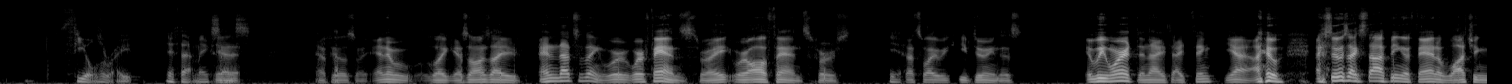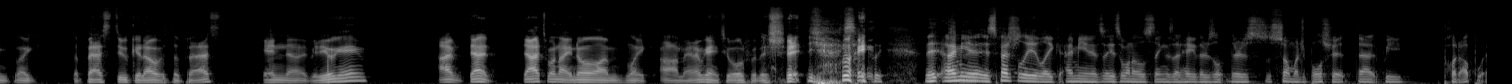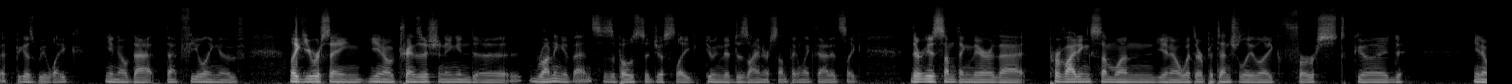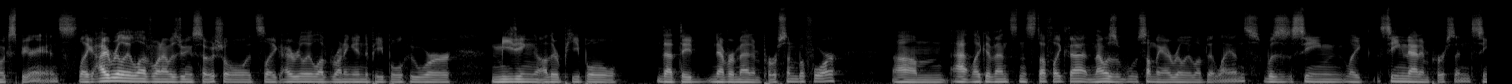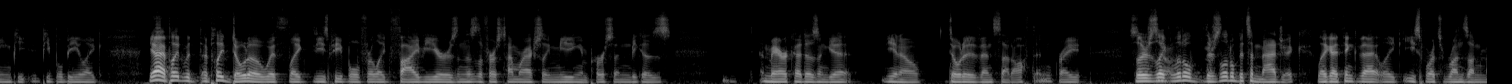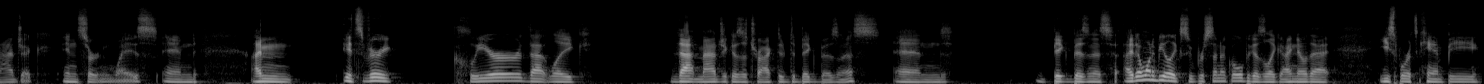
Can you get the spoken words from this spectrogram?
feels right if that makes Yeah. sense That feels right. And then, like as long as I and that's the thing, we're we're fans, right? We're all fans first. Yeah. That's why we keep doing this. If we weren't, then I I think yeah, I as soon as I stopped being a fan of watching like the best duke it out with the best in a video game, I'm that that's when I know I'm like, oh man, I'm getting too old for this shit. Yeah, exactly. The- I mean, especially like I mean, it's it's one of those things that hey, there's there's so much bullshit that we put up with because we like you know that that feeling of like you were saying, you know, transitioning into running events as opposed to just like doing the design or something like that. It's like there is something there that providing someone you know with their potentially like first good you know experience. Like i really love when i was doing social it's like i really loved running into people who were meeting other people that they'd never met in person before um at like events and stuff like that and that was something i really loved at lands was seeing like seeing that in person seeing pe- people be like yeah i played with i played dota with like these people for like five years and this is the first time we're actually meeting in person because america doesn't get you know dota events that often right so there's like No. little there's little bits of magic. Like i think that like esports runs on magic in certain ways. And i'm it's very clear that like that magic is attractive to big business. And big business i don't want to be like super cynical because like i know that esports can't be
